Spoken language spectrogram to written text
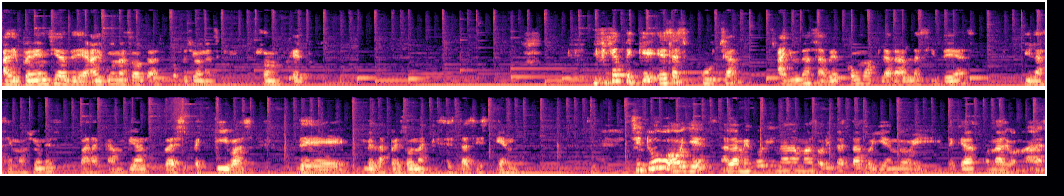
A diferencia de algunas otras profesiones que objetos. Y fíjate que esa escucha ayuda a saber cómo aclarar las ideas y las emociones para cambiar perspectivas de, la persona que se está asistiendo. Si tú oyes, a lo mejor y nada más ahorita estás oyendo y te quedas con algo, ¿no? Ah,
